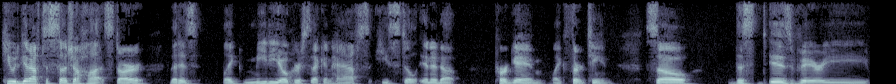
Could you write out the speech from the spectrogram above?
he would get off to such a hot start that his like mediocre second halves he still ended up per game like 13. So this is very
